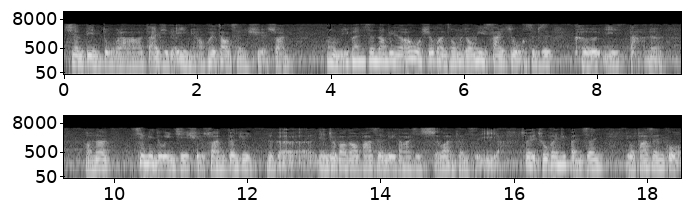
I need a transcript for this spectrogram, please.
腺病毒啦、载体的疫苗会造成血栓。那我们一般肾脏病人啊，我血管从容易塞住，我是不是可以打呢？好，那腺病毒引起血栓，根据那个研究报告，发生率大概是十万分之一啊。所以，除非你本身有发生过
